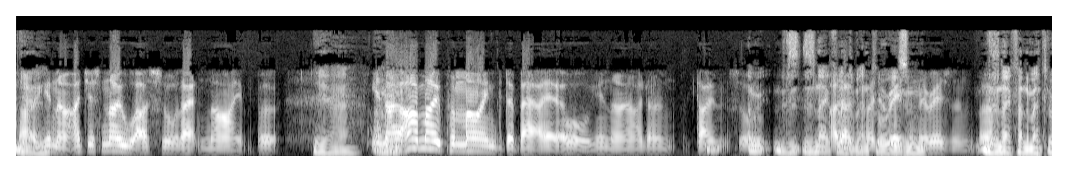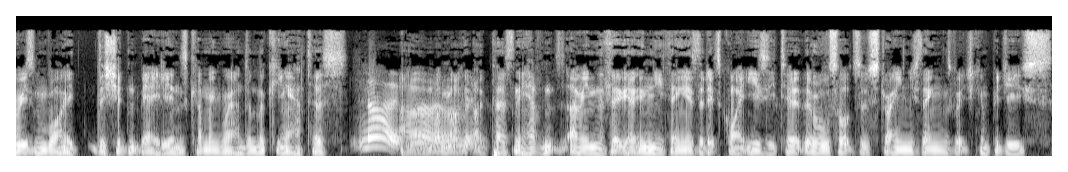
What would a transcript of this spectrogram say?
yeah. you know. I just know what I saw that night, but Yeah. you I know, mean- I'm open-minded about it all. You know, I don't don't sort I mean, there's, there's no I don't say fundamental and reason. there isn't. But There's no fundamental reason why there shouldn't be aliens coming around and looking at us. no, Um, no. I, mean, I I, personally haven't. I mean, the, thing, the only thing is that it's quite easy to. There are all sorts of strange things which can produce.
